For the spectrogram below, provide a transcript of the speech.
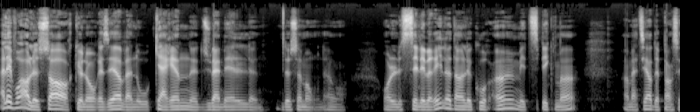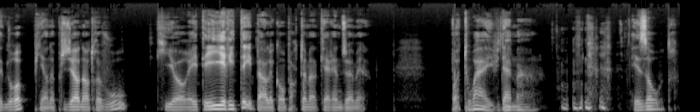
Allez voir le sort que l'on réserve à nos Karen Duhamel de ce monde. Hein. On, le célébrait dans le cours 1, mais typiquement, en matière de pensée de groupe, puis il y en a plusieurs d'entre vous qui auraient été irrités par le comportement de Karen Duhamel. Pas toi, évidemment. Les autres.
